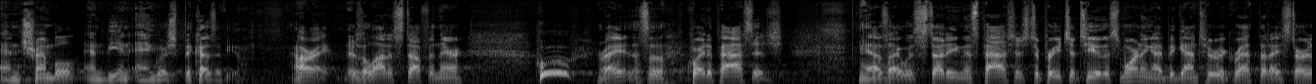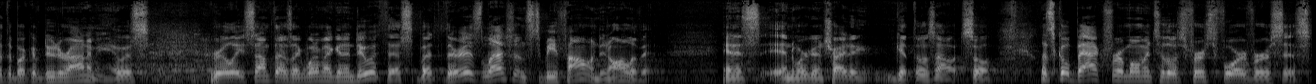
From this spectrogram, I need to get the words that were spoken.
and tremble and be in anguish because of you. All right, there's a lot of stuff in there. Whew, right? That's a, quite a passage. As I was studying this passage to preach it to you this morning, I began to regret that I started the book of Deuteronomy. It was really something. I was like, what am I going to do with this? But there is lessons to be found in all of it. And, it's, and we're going to try to get those out. So let's go back for a moment to those first four verses.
